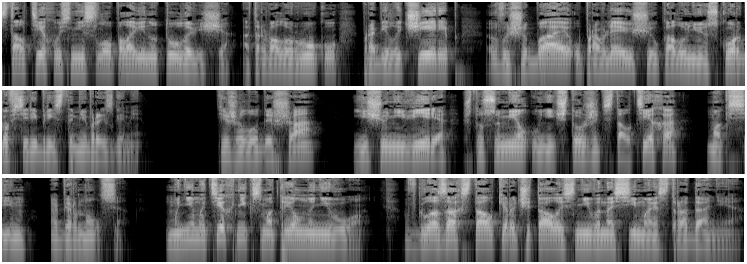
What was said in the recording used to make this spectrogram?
Сталтеху снесло половину туловища, оторвало руку, пробило череп, вышибая управляющую колонию скоргов серебристыми брызгами. Тяжело дыша, еще не веря, что сумел уничтожить Сталтеха, Максим обернулся. Мнемотехник смотрел на него. В глазах сталкера читалось невыносимое страдание.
